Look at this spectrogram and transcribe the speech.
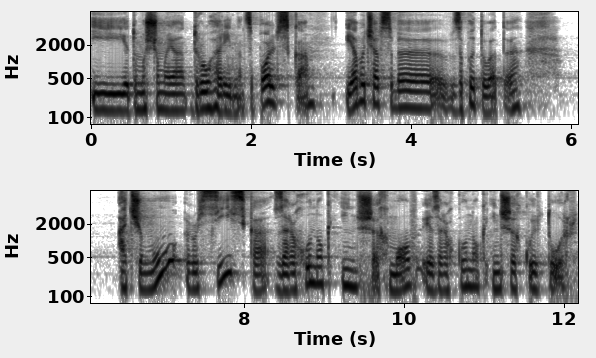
І тому що моя друга рідна це польська, я почав себе запитувати. А чому російська за рахунок інших мов і за рахунок інших культур?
